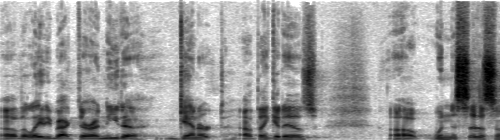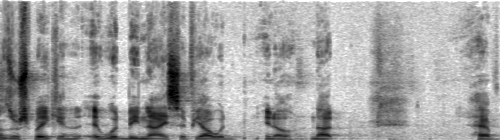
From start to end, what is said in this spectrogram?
uh, the lady back there, Anita Gennert, I think it is. Uh, when the citizens are speaking, it would be nice if y'all would, you know, not have,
